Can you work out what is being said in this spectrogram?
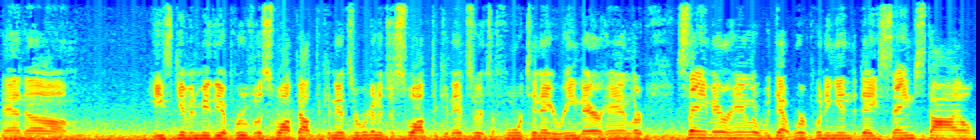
And um, he's given me the approval to swap out the condenser. We're gonna just swap the condenser. It's a 410A Rheem air handler. Same air handler with that we're putting in today, same style.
